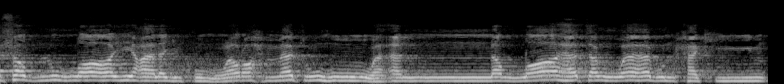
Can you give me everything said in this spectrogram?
فضل الله عليكم ورحمته وأن الله تواب حكيم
